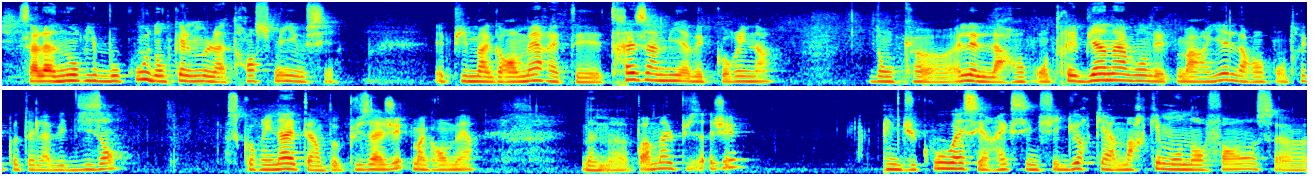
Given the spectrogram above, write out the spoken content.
Ça la nourrit beaucoup, donc elle me l'a transmis aussi. Et puis ma grand-mère était très amie avec Corinna. Donc euh, elle, elle l'a rencontrée bien avant d'être mariée. Elle l'a rencontrée quand elle avait 10 ans. Parce que Corinna était un peu plus âgée que ma grand-mère. Même pas mal plus âgée. Du coup, ouais, c'est vrai que c'est une figure qui a marqué mon enfance. Euh.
